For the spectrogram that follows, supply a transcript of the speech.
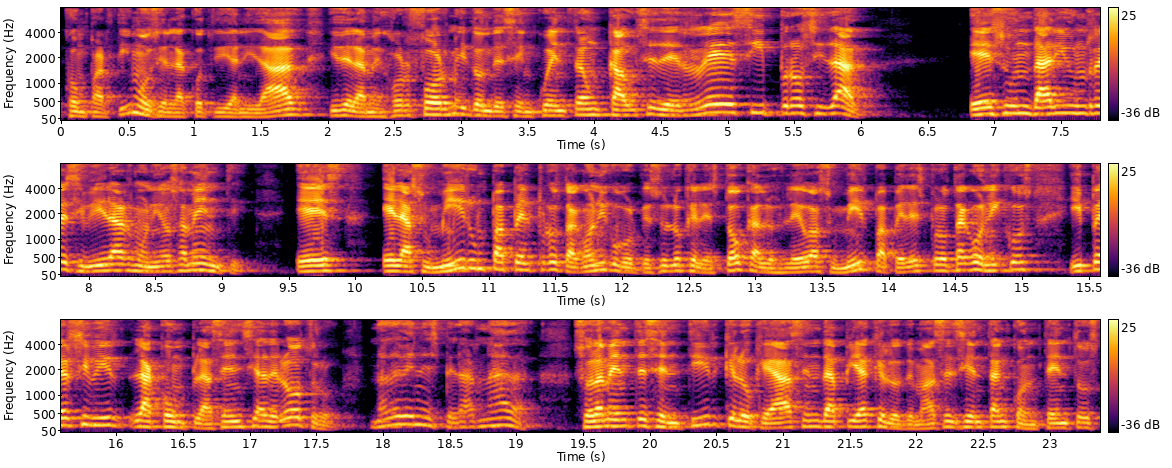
compartimos en la cotidianidad y de la mejor forma y donde se encuentra un cauce de reciprocidad. Es un dar y un recibir armoniosamente. Es el asumir un papel protagónico, porque eso es lo que les toca, los leo asumir papeles protagónicos y percibir la complacencia del otro. No deben esperar nada, solamente sentir que lo que hacen da pie a que los demás se sientan contentos.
